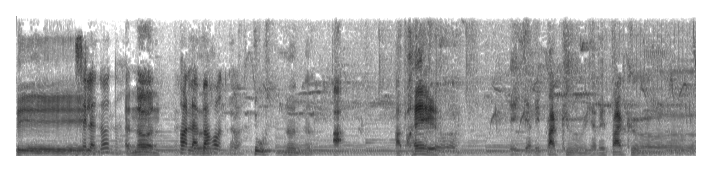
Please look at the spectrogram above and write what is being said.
C'est C'est la nonne. Ah, non. Enfin, la Euh, baronne, la quoi. fausse nonne. Après, euh, il n'y avait pas que, il y avait pas que euh,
